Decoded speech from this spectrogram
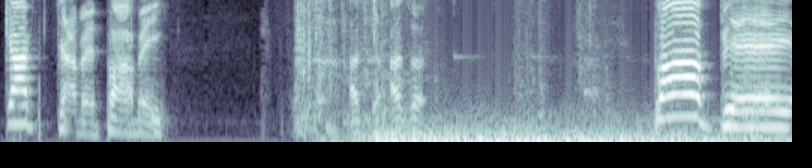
God damn it, Bobby. As a, as a... Bobby,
